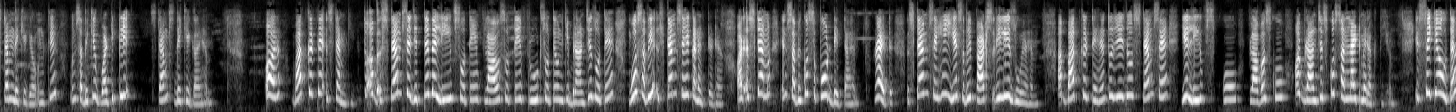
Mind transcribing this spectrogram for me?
स्टेम देखे गए उनके, उन सभी के वर्टिकली स्टेम्स देखे गए हैं। और बात करते हैं स्टेम की। तो अब स्टेम से जितने भी लीव्स होते हैं फ्लावर्स होते हैं फ्रूट्स होते हैं, उनकी ब्रांचेस होते हैं, वो सभी स्टेम से ही कनेक्टेड हैं। और स्टेम इन सभी को सपोर्ट देता है। राइट. स्टेम से ही ये सभी पार्ट्स रिलीज़ हुए हैं। अब बात करते हैं तो ये जो स्टेम्स हैं, ये लीव्स को फ्लावर्स को और ब्रांचेस को सनलाइट में रखती है। इससे क्या होता है?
